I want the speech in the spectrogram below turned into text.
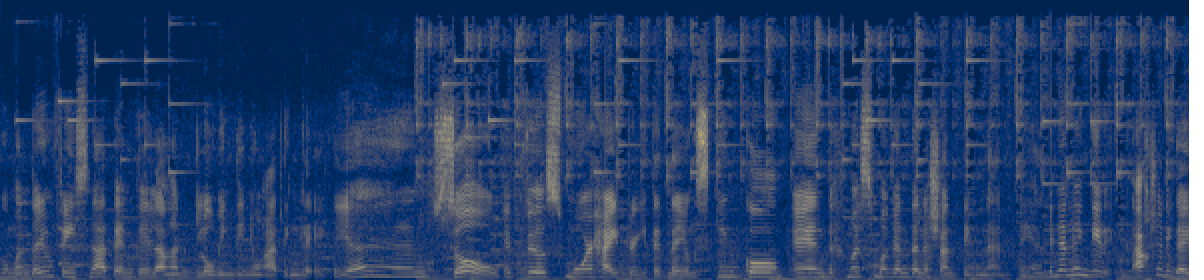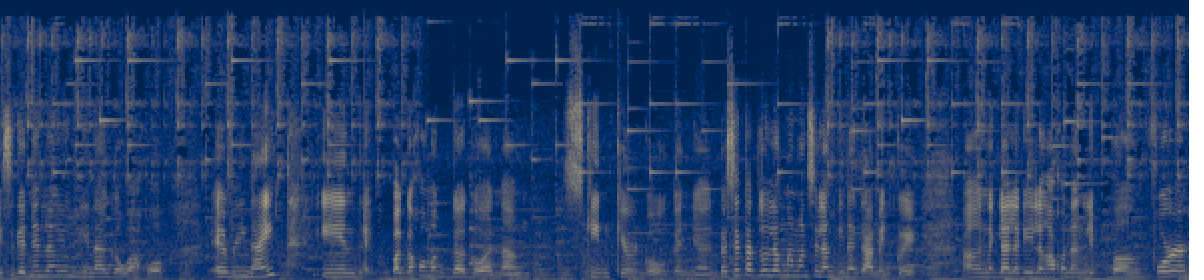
gumanda yung face natin, kailangan glowing din yung ating leeg. Ayan. So, it feels more hydrated na yung skin ko and mas maganda na siyang tignan. Ayan. Ganyan lang, actually guys, ganyan lang yung ginagawa ko every night. And pag ako maggagawa ng skincare ko, ganyan. Kasi tatlo lang naman silang ginagamit ko eh. Ang naglalagay lang ako ng lip balm for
